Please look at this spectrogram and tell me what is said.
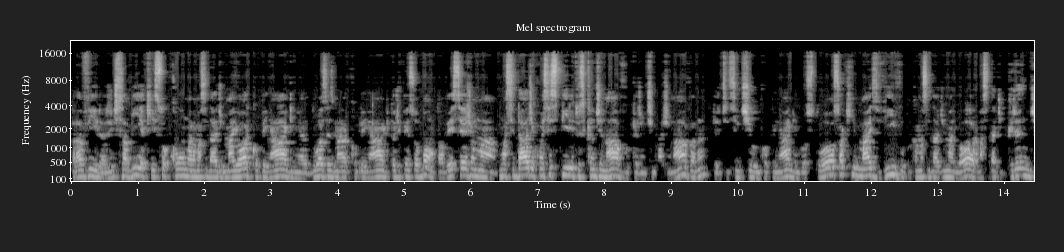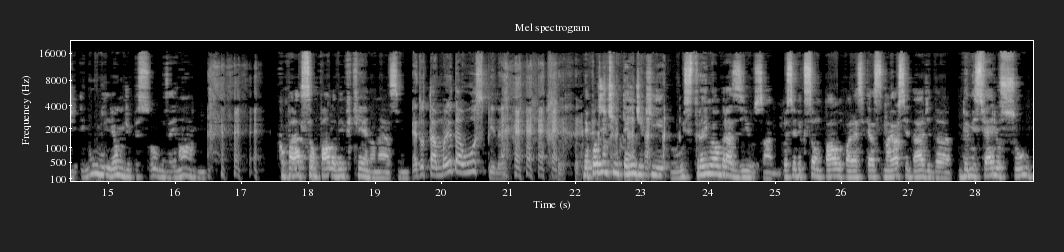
para vir. A gente sabia que Estocolmo era uma cidade maior que Copenhague, era duas vezes maior que Copenhague, então a gente pensou, bom, talvez seja uma, uma cidade com esse espírito escandinavo que a gente imaginava, né? Que a gente sentiu em Copenhague, gostou, só que mais vivo, porque é uma cidade maior, uma cidade grande, tem um milhão de pessoas, é enorme. comparado a São Paulo é bem pequeno, né? Assim. É do tamanho da USP, né? Depois a gente entende que o estranho é o Brasil, sabe? Você vê que São Paulo parece que é a maior cidade da, do hemisfério sul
